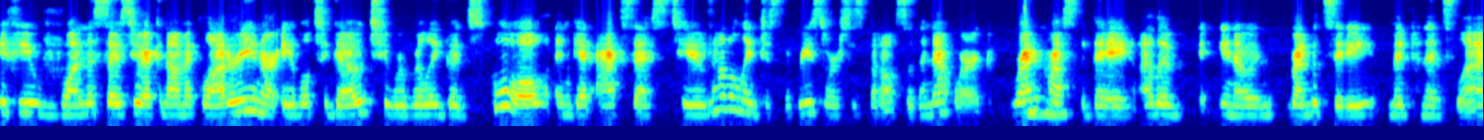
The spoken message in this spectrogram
if you've won the socioeconomic lottery and are able to go to a really good school and get access to not only just the resources but also the network right mm-hmm. across the bay i live you know in redwood city mid peninsula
